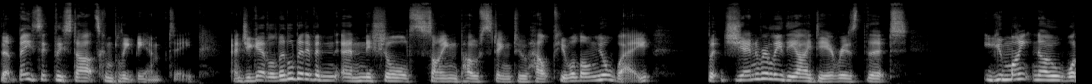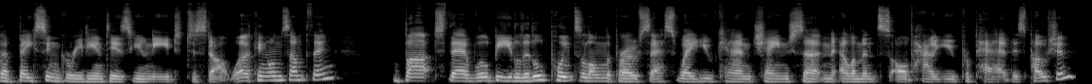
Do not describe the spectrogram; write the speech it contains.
that basically starts completely empty, and you get a little bit of an initial signposting to help you along your way. But generally, the idea is that you might know what a base ingredient is you need to start working on something, but there will be little points along the process where you can change certain elements of how you prepare this potion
